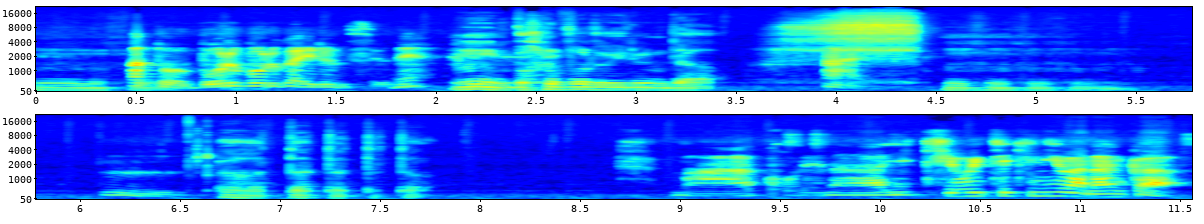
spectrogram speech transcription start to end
うん。あとボルボルがいるんですよね、うんボルボルいるんだ。はい。うんうんああったあったあったあった。まあこれな勢い的にはなんか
